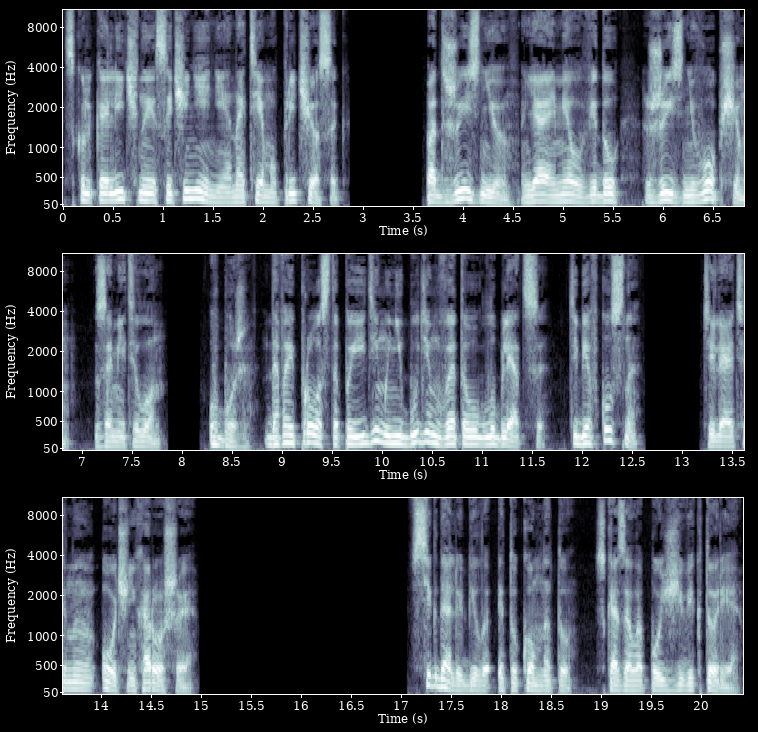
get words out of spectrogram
сколько личные сочинения на тему причесок. «Под жизнью я имел в виду жизнь в общем», — заметил он. «О боже, давай просто поедим и не будем в это углубляться. Тебе вкусно?» «Телятина очень хорошая». «Всегда любила эту комнату», — сказала позже Виктория.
